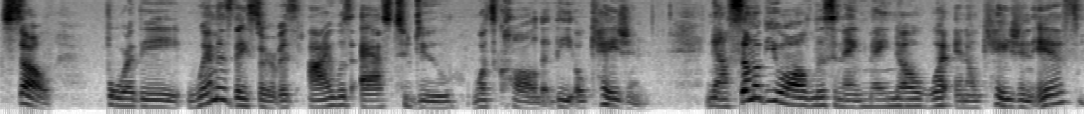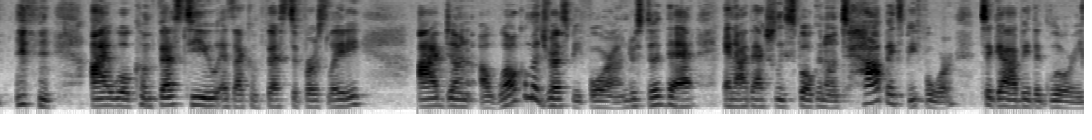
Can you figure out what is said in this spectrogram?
So, for the Women's Day service, I was asked to do what's called the occasion. Now, some of you all listening may know what an occasion is. I will confess to you, as I confess to First Lady, I've done a welcome address before, I understood that, and I've actually spoken on topics before. To God be the glory.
